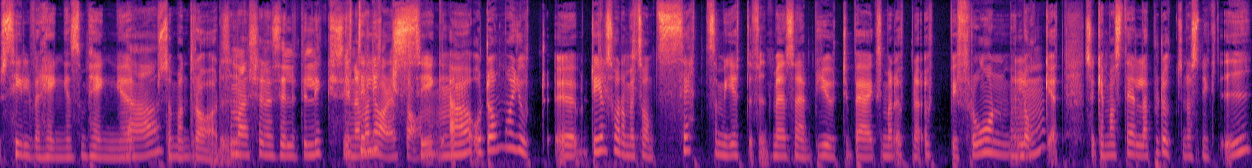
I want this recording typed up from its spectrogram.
silverhängen som hänger Ja. som man drar i. Så man känner sig lite lyxig Lite när man har en sån. lyxig, Mm. ja. Och de har gjort, eh, dels har de ett sånt set som är jättefint med en sån här beauty bag som man öppnar uppifrån Mm. locket. Så kan man ställa produkterna snyggt i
